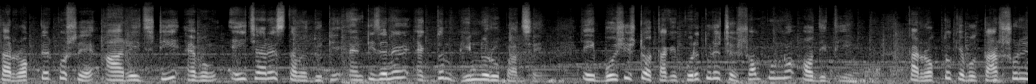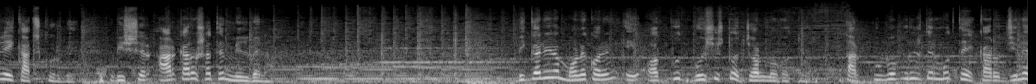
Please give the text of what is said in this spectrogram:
তার রক্তের কোষে আরএইচটি এবং এইচআরএস নামে দুটি অ্যান্টিজেনের একদম ভিন্ন রূপ আছে। এই বৈশিষ্ট্য তাকে করে তুলেছে সম্পূর্ণ অদ্বিতীয়। তার রক্ত কেবল তার শরীরেই কাজ করবে, বিশ্বের আর কারও সাথে মিলবে না। বিজ্ঞানীরা মনে করেন এই অদ্ভুত বৈশিষ্ট্য জন্মগত। তার পূর্বপুরুষদের মধ্যে কারও জিনে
